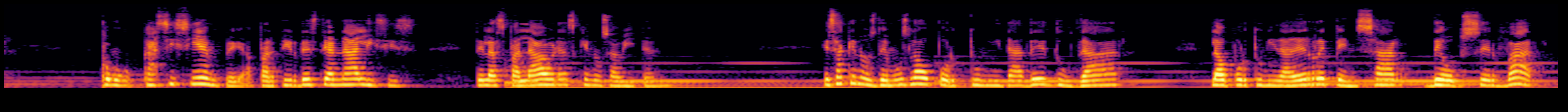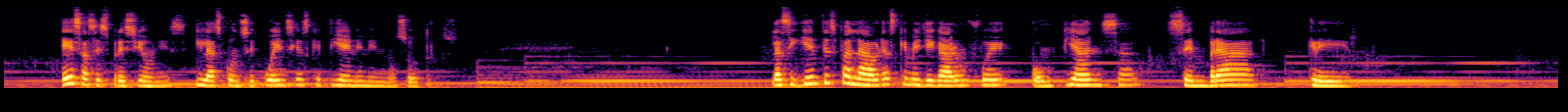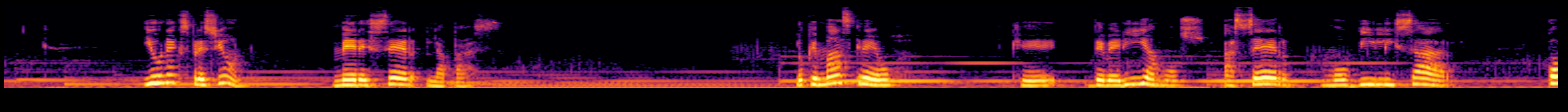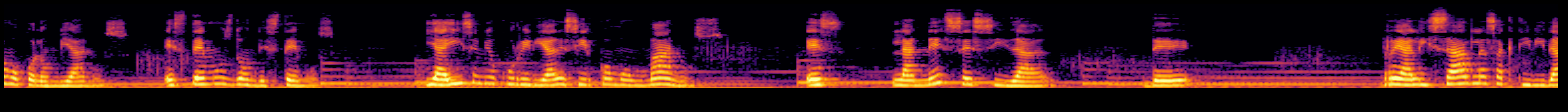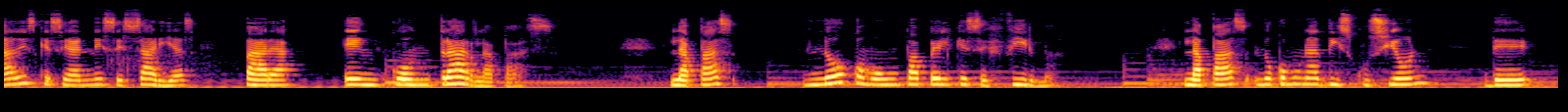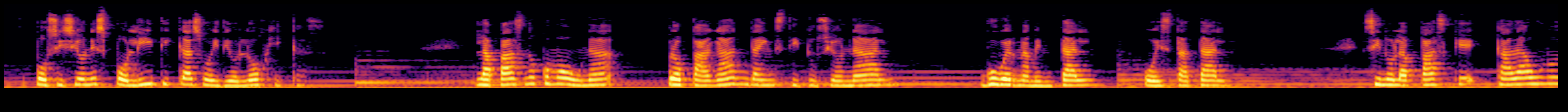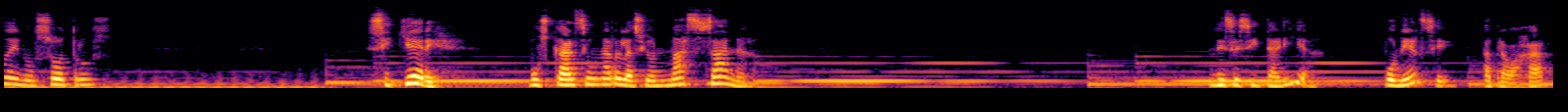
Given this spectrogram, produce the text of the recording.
como casi siempre a partir de este análisis de las palabras que nos habitan, es a que nos demos la oportunidad de dudar, la oportunidad de repensar, de observar esas expresiones y las consecuencias que tienen en nosotros. Las siguientes palabras que me llegaron fue confianza, sembrar, creer. Y una expresión, merecer la paz. Lo que más creo que deberíamos hacer, movilizar como colombianos, estemos donde estemos, y ahí se me ocurriría decir como humanos, es la necesidad de realizar las actividades que sean necesarias para encontrar la paz. La paz no como un papel que se firma, la paz no como una discusión de posiciones políticas o ideológicas, la paz no como una propaganda institucional, gubernamental o estatal, sino la paz que cada uno de nosotros, si quiere buscarse una relación más sana, necesitaría ponerse a trabajar,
